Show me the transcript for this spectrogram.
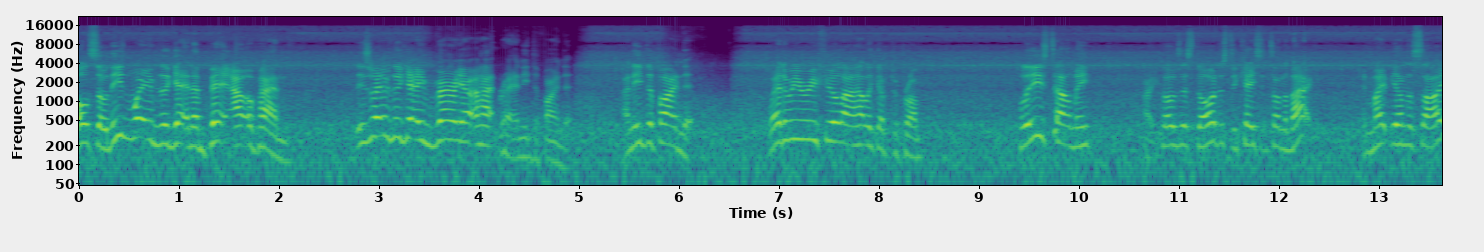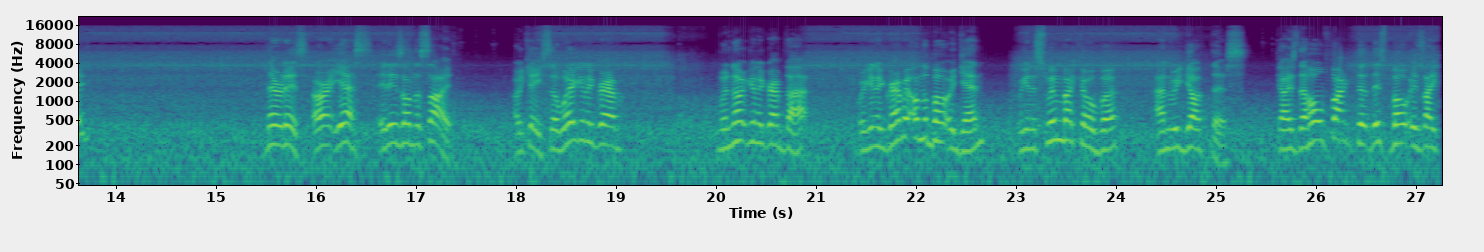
Also, these waves are getting a bit out of hand. These waves are getting very out of hand. Right, I need to find it. I need to find it. Where do we refuel our helicopter from? Please tell me. Alright, close this door just in case it's on the back. It might be on the side. There it is. Alright, yes, it is on the side. Okay, so we're going to grab we're not going to grab that. We're going to grab it on the boat again. We're going to swim back over. And we got this. Guys, the whole fact that this boat is like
